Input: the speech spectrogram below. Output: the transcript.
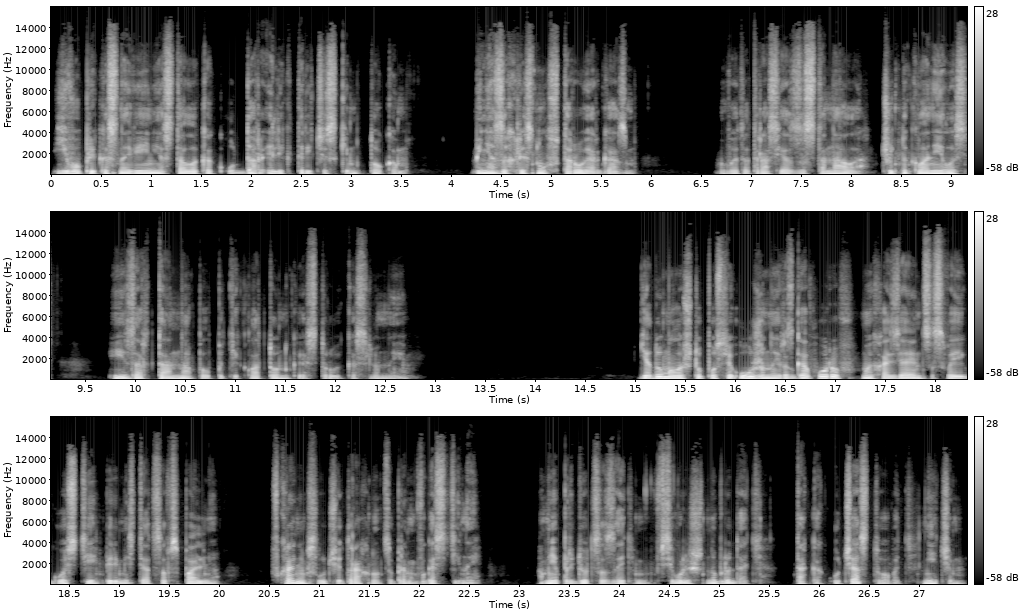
Его прикосновение стало как удар электрическим током. Меня захлестнул второй оргазм. В этот раз я застонала, чуть наклонилась, и изо рта на пол потекла тонкая струйка слюны. Я думала, что после ужина и разговоров мой хозяин со своей гостьей переместятся в спальню. В крайнем случае трахнуться прямо в гостиной. А мне придется за этим всего лишь наблюдать, так как участвовать нечем.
